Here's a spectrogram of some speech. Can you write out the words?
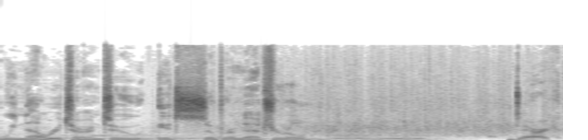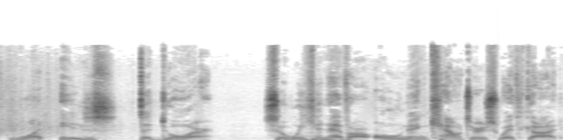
We now return to It's Supernatural. Derek, what is the door so we can have our own encounters with God?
